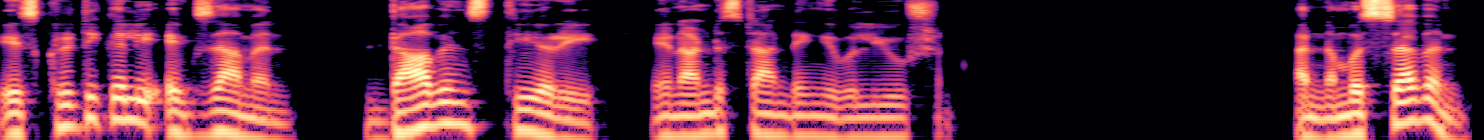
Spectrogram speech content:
is critically examine Darwin's theory in understanding evolution. And number seven,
